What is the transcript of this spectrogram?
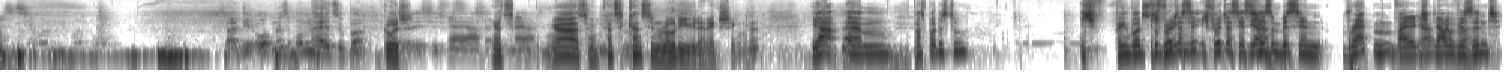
es ist hier unten und oben. So, nee, oben ist oben hält super. Gut. Ich, ich, Ja, ja. ich Jetzt, ja, also, kannst, kannst den Roadie wieder wegschicken. Ja, ähm, was wolltest du? Ich, Wen wolltest du ich würde das, ich würd das jetzt Ja. hier so ein bisschen rappen, weil Ja, ich glaube, wir sind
